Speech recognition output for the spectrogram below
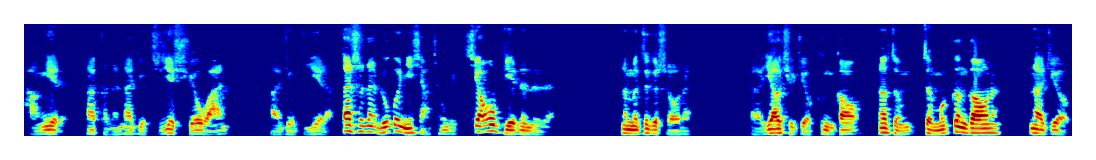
行业的，那可能他就直接学完啊就毕业了。但是呢，如果你想成为教别人的人，那么这个时候呢，呃要求就要更高。那怎怎么更高呢？那就要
